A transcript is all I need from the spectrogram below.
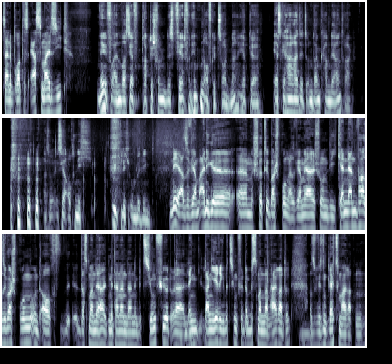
seine Braut das erste Mal sieht Nee, vor allem war es ja praktisch von das Pferd von hinten aufgezäumt, ne? Ihr habt ja erst geheiratet und dann kam der Antrag. also ist ja auch nicht üblich unbedingt. Nee, also wir haben einige ähm, Schritte übersprungen. Also wir haben ja schon die Kennenlernphase übersprungen und auch, dass man ja halt miteinander eine Beziehung führt oder lang, langjährige Beziehung führt, dann bis man dann heiratet. Mhm. Also wir sind gleich zum Heiraten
